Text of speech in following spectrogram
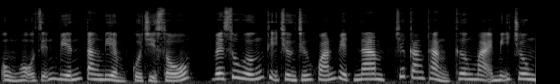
ủng hộ diễn biến tăng điểm của chỉ số. Về xu hướng thị trường chứng khoán Việt Nam trước căng thẳng thương mại Mỹ-Trung,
